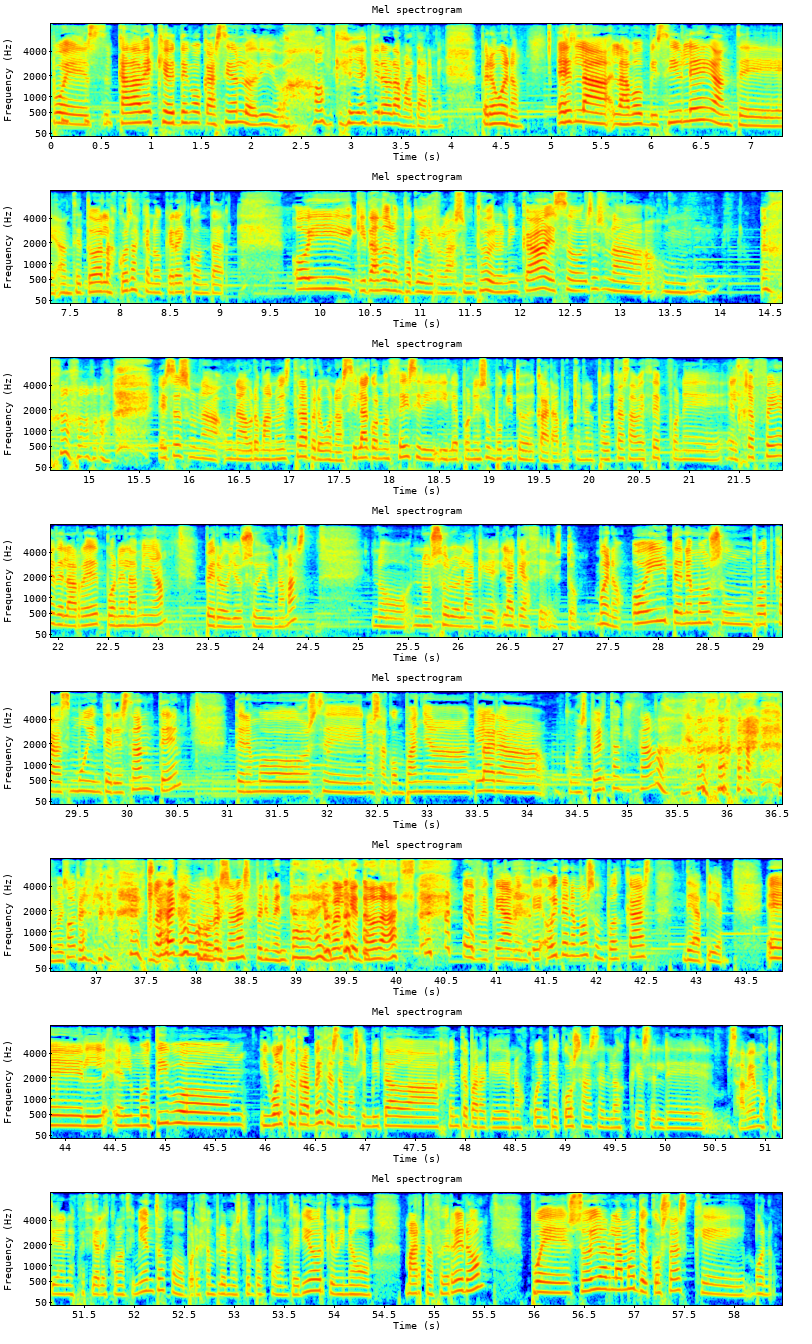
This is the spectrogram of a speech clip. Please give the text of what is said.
pues cada vez que tengo ocasión lo digo, aunque ella quiera ahora matarme. Pero bueno, es la, voz visible ante, ante todas las cosas que no queráis contar. Hoy, quitándole un poco hierro al asunto, Verónica, eso, es una... eso es una, broma nuestra, pero bueno, así la conocéis y, le ponéis un poquito de cara, porque en el podcast a veces pone el jefe de la red, pone la mía, pero yo soy una más. No, no solo la que, la que hace esto. Bueno, hoy tenemos un podcast muy interesante. Tenemos, eh, nos acompaña Clara como experta, quizá. como experta. Clara como... persona experimentada, igual que todas. Efectivamente. Hoy tenemos un podcast de a pie. El, motivo, igual que otras veces, hemos invitado a gente para que nos cuente cosas en las que es el de, sabemos que tienen especiales conocimientos, como por ejemplo en nuestro podcast anterior, que vino Marta Ferrero. Pues hoy hablamos de cosas que, bueno,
